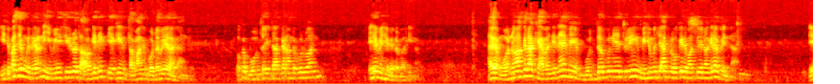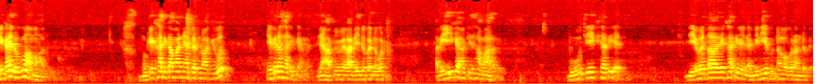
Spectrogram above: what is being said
ඊට පස්සේ මොකද කරන්නේ හිමින් සීරුව තව කෙනෙක් ඒකෙන් තමන්ගේ පොට බේර ගන්න. ඔක භූත හිතා කරන්න පුළුවන්. එහෙම එහෙකට බහිනවා. හැබැයි මොනවා කියලා කැමති නැහැ මේ බුද්ධ ගුණය තුලින් මෙහෙම දෙයක් ලෝකෙට මතුවෙනවා කියලා පෙන්නන්න. ඒකයි ලොකුම අමාරුව. මොකෙක් හරි කමන්නෑ කරනවා කිව්වොත් ඒකට හරි කැමති. දැන් අපි මේ කටයුතු කරනකොට හරි කැමති සමහර වෙලාවට. භූතයෙක් හරි ඇති. දේවතාවෙක් හරි වෙන මිනිහෙකුට නම කරන්න බෑ.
